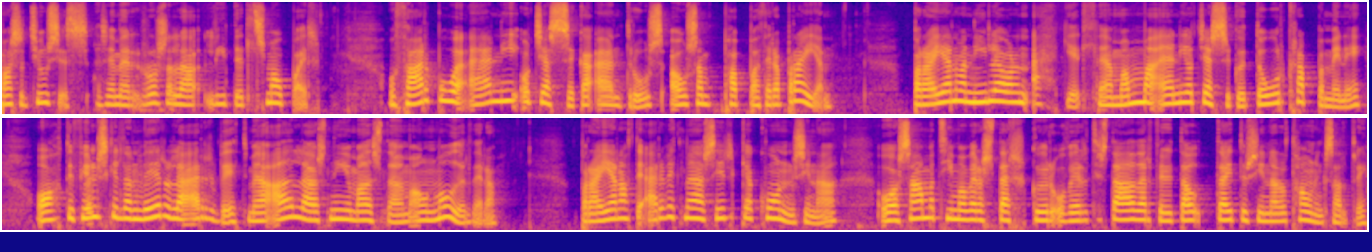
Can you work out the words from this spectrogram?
Massachusetts, sem er rosalega lítill smábær. Og þar búa Annie og Jessica Andrews á samt pappa þeirra Brian. Brian var nýlega orðin ekkill þegar mamma Annie og Jessica dó úr krabbaminni og átti fjölskyldan verulega erfitt með að aðlagast nýjum aðstæðum án móður þeirra. Brian átti erfitt með að syrkja konu sína og á sama tíma vera sterkur og vera til staðar fyrir dætur sínar á táningsaldri.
